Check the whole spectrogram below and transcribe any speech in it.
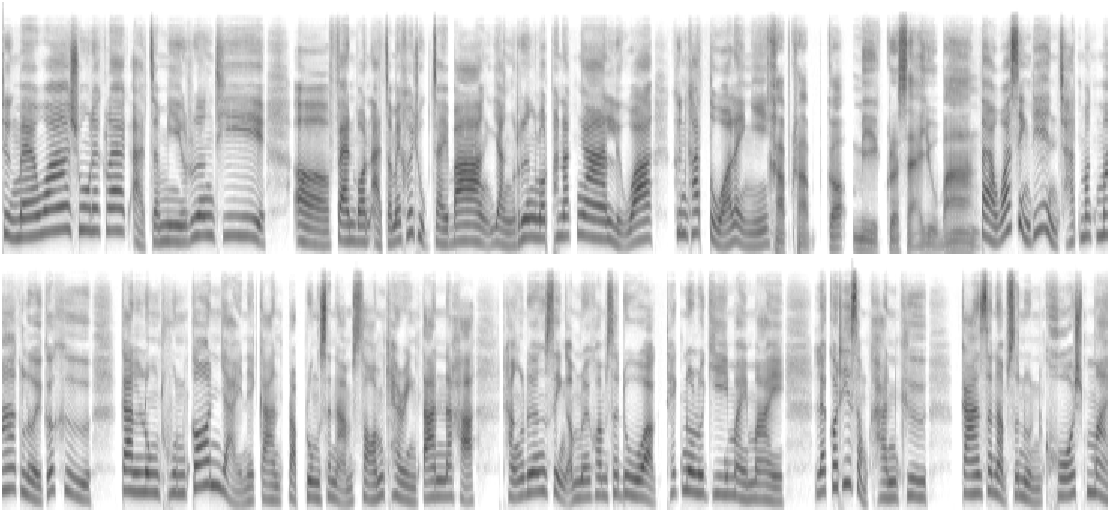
ถึงแม้ว่าช่วงแรก ๆ อาจจะมีเรื่องที่เอ่อแฟนบอลอาจจะไม่ค่อยถูกใจบ้าง อย่างเรื่องลดพนักงานหรือว่าขึ้นค่าตั๋วอะไรอย่างนี้ ครับครับ ก็มีกระแสอยู่บ้าง แต่ว่าสิ่งที่เห็นชัดมาก ๆ เลยก็คือ การลงทุนก้อนใหญ่ในการปรับปรุงสนามซ้อมแคริงตันนะคะ ทั้งเรื่องสิ่งอำนวยความสะดวก เทคโนโลยีใหม่ ๆ และก็ที่สำคัญคือ การสนับสนุนโค้ชใหม่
